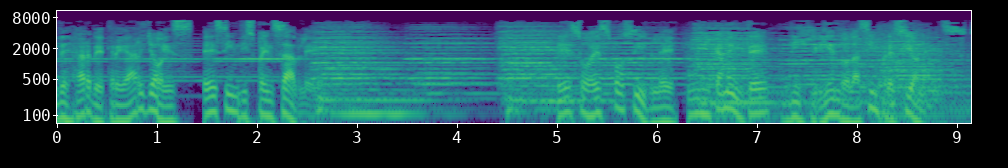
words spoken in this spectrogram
Dejar de crear yoes, es indispensable. Eso es posible, únicamente, digiriendo las impresiones.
